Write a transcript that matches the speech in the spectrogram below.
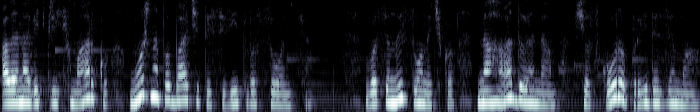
Але навіть крізь хмарку можна побачити світло сонця. Восени сонечко нагадує нам, що скоро прийде зима.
